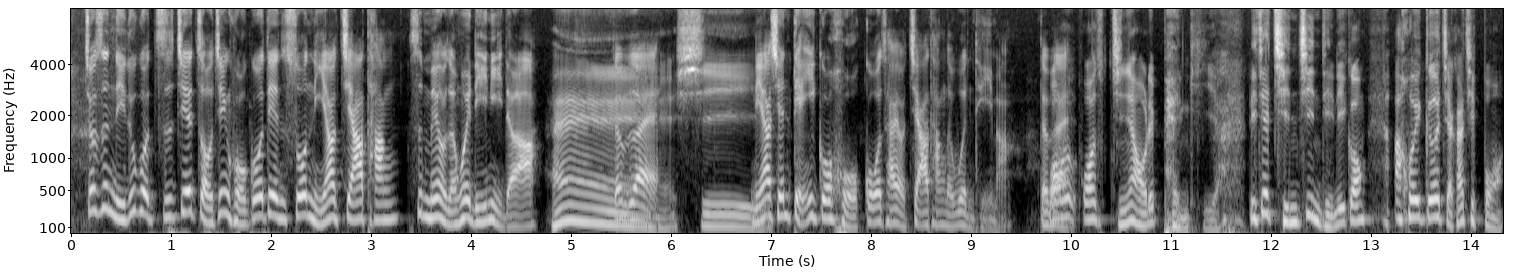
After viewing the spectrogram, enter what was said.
就是你如果直接走进火锅店说你要加汤，是没有人会理你的啊，哎，对不对？是，你要先点一锅火锅才有加汤的问题嘛。对不对？我我真正互你骗去啊！你这亲近听你讲啊，辉哥食到一半，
